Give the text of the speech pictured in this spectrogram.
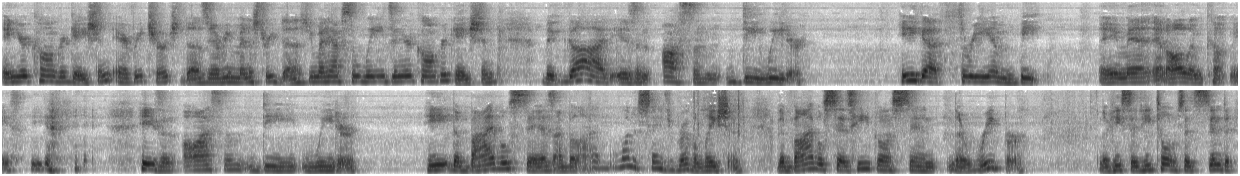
in your congregation. Every church does. Every ministry does. You might have some weeds in your congregation, but God is an awesome de-weeder. He got 3M beat, amen, at all them companies. He got, he's an awesome D weeder. He, the Bible says, I, believe, I want to say it's Revelation. The Bible says he's to send the reaper. He said he told him said send it.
